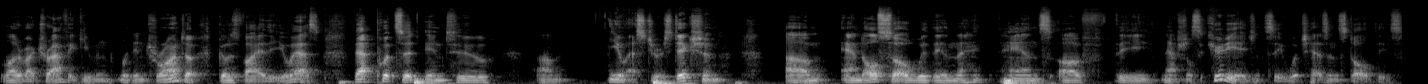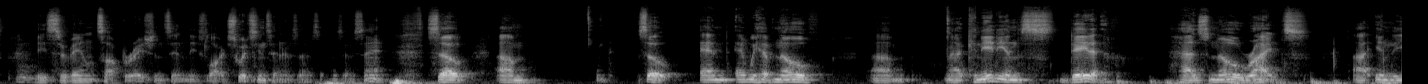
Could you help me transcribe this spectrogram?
a lot of our traffic, even within Toronto, goes via the US. That puts it into um, US jurisdiction. Um, and also within the hands of the National Security Agency, which has installed these mm. these surveillance operations in these large switching centers, as, as I was saying. So um, so and and we have no um, uh, Canadians' data has no rights uh, in the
